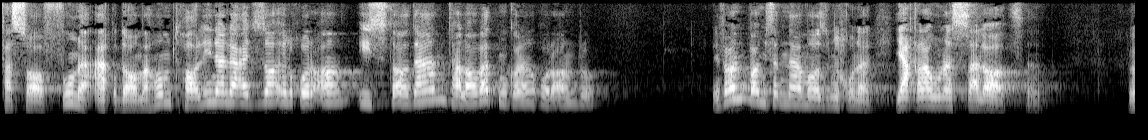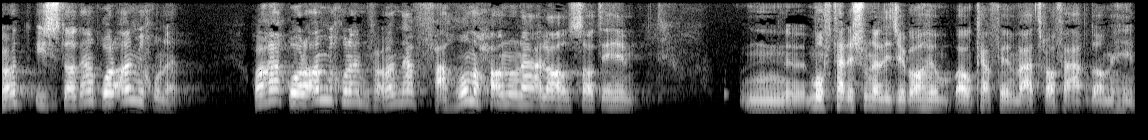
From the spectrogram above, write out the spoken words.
فصافون اقدامهم تالین لاجزاء القرآن. ایستادن تلاوت میکنن قرآن رو. میفرماد با مثلا نماز میخونن. یقرؤون الصلات. میفرماد ایستادن قرآن میخونن. واقعا قرآن میخونن میفهمن نه فهم حانون علی اوساطهم مفترشون لجباه و کفهم و اطراف اقدامهم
